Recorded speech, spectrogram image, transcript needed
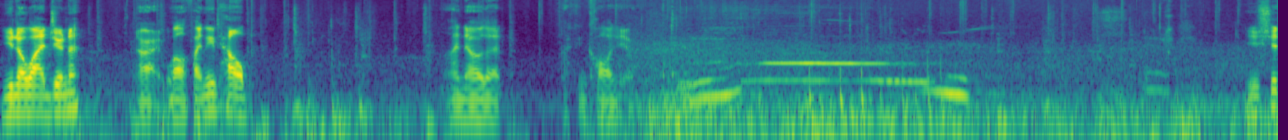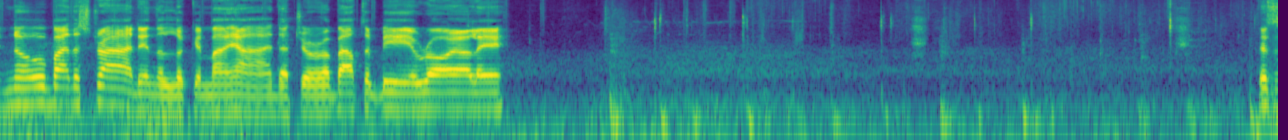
You know why, Juna? Alright, well, if I need help, I know that I can call you. You should know by the stride in the look in my eye that you're about to be royally. There's a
